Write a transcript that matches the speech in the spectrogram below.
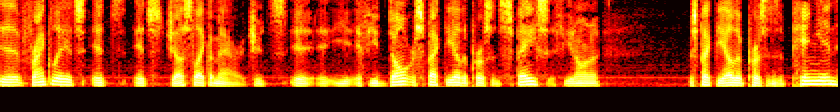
uh, frankly, it's it's it's just like a marriage. It's it, it, if you don't respect the other person's space, if you don't respect the other person's opinion,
